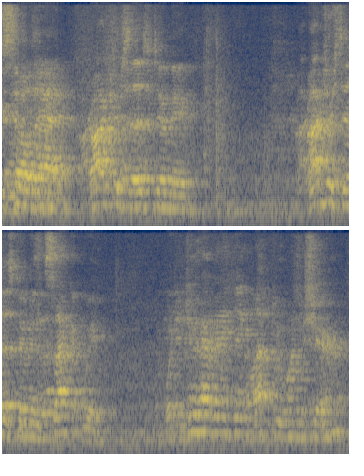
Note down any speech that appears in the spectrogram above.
So then, Roger says to me, Roger says to me the second week, Well, did you have anything left you wanted to share?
